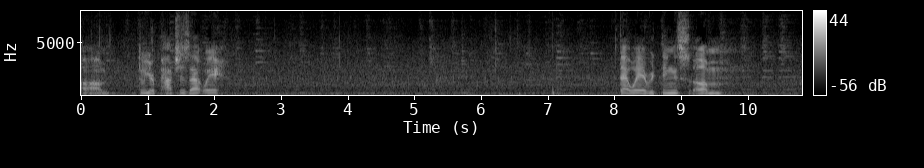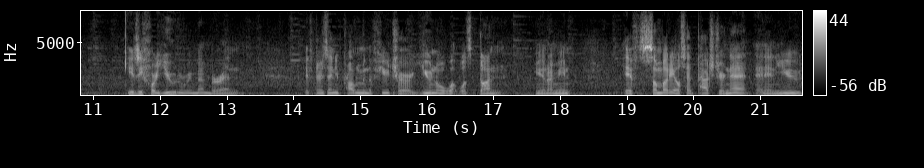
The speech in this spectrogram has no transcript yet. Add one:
Um, do your patches that way. That way everything's um, easy for you to remember. And if there's any problem in the future you know what was done. You know what I mean if somebody else had patched your net and then you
